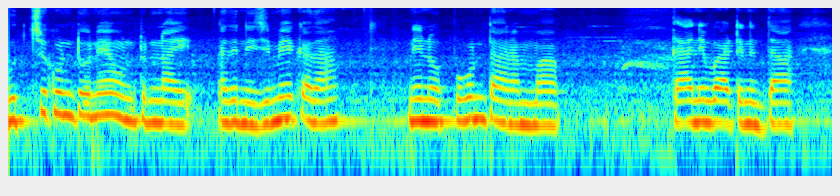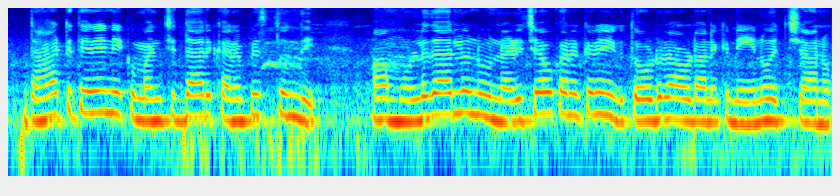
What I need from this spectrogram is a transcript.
గుచ్చుకుంటూనే ఉంటున్నాయి. అది నిజమే కదా. నేను ఒప్పుకుంటానమ్మా. కానీ వాటిని దా దాటితేనే నీకు మంచి దారి కనిపిస్తుంది. ఆ ముళ్ళ దారిలో నువ్వు నడిచావు కనుక నీకు తోడు రావడానికి నేను వచ్చాను.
